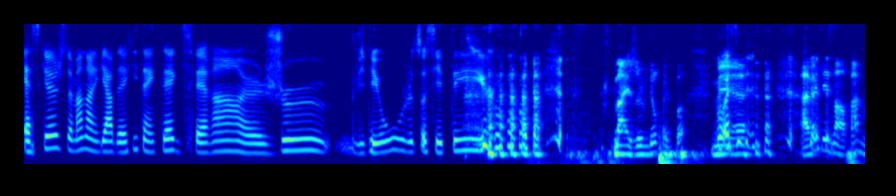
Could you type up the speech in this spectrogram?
Est-ce que, justement, dans les garderies, tu intègres différents euh, jeux vidéo, jeux de société? Ben, jeux vidéo, peut-être pas. Mais Ouais. euh, avec les enfants, je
